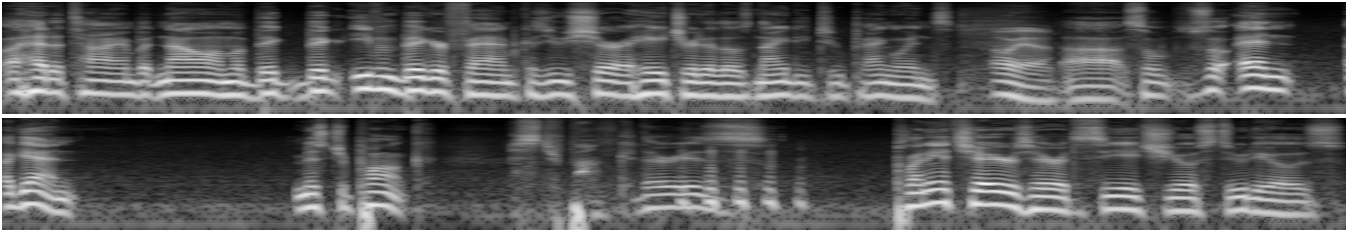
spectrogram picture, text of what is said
ahead of time, but now I'm a big, big, even bigger fan because you share a hatred of those '92 Penguins. Oh yeah, Uh, so, so, and again, Mr. Punk. Mr. Punk. There is plenty of chairs here at the CHGO studios.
